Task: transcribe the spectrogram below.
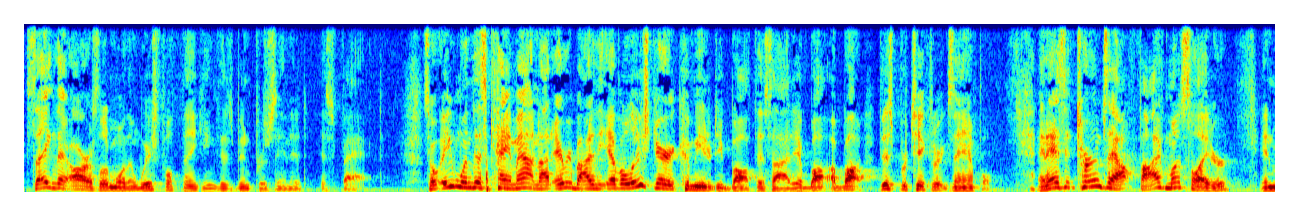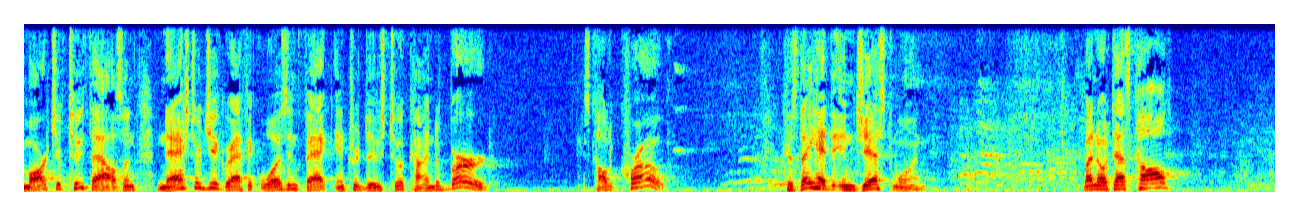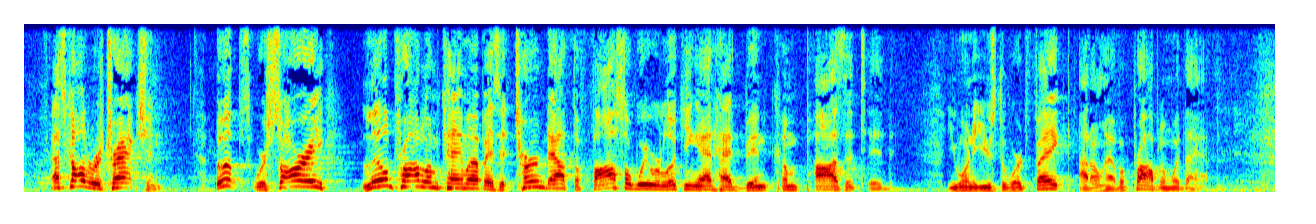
Saying they are is a little more than wishful thinking that has been presented as fact. So even when this came out, not everybody in the evolutionary community bought this idea, bought, bought this particular example. And as it turns out, five months later, in March of 2000, National Geographic was in fact introduced to a kind of bird. It's called a crow. Because they had to ingest one. But know what that's called? That's called a retraction. Oops, we're sorry. Little problem came up as it turned out the fossil we were looking at had been composited. You want to use the word faked? I don't have a problem with that.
